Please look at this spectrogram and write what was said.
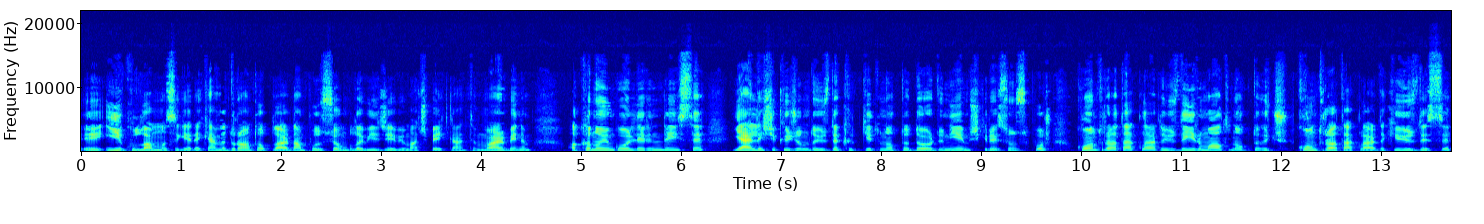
e, iyi kullanması gereken ve duran toplardan pozisyon bulabileceği bir maç beklentim var benim. Akan oyun gollerinde ise yerleşik hücumda %47.4'ünü yemiş Giresunspor. Kontra ataklarda %26.3 kontra ataklardaki yüzdesi.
